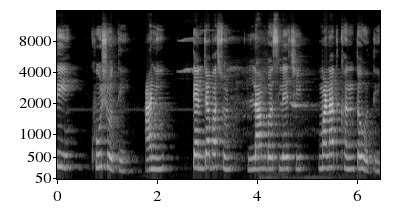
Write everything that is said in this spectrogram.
ती खुश होती आणि त्यांच्यापासून लांब असल्याची मनात खंत होती.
